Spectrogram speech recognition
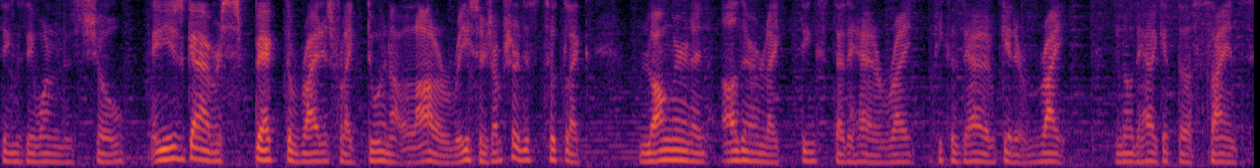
things they wanted to show and you just gotta respect the writers for like doing a lot of research. I'm sure this took like longer than other like things that they had to write because they had to get it right. You know they had to get the science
